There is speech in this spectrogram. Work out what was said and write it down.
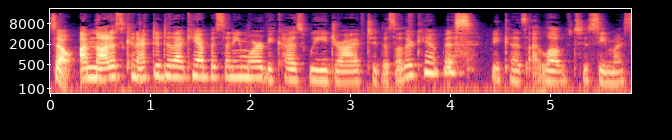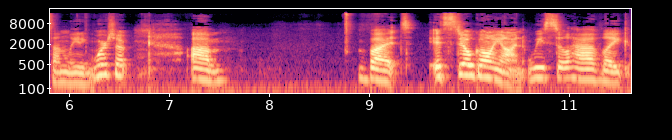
So I'm not as connected to that campus anymore because we drive to this other campus because I love to see my son leading worship. Um, but it's still going on. We still have like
